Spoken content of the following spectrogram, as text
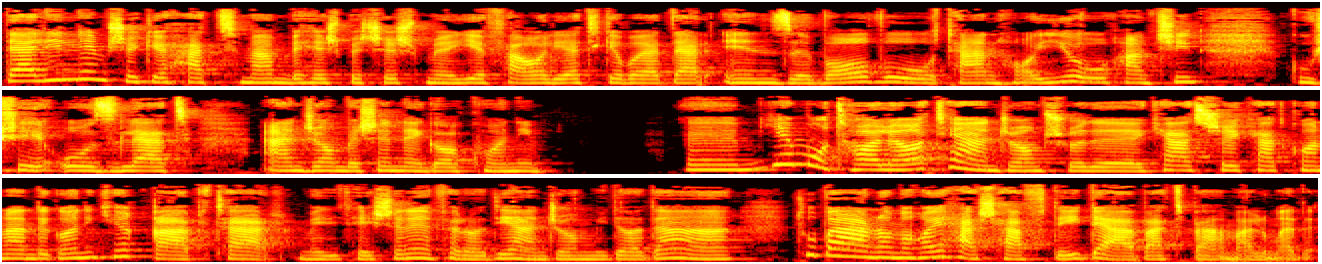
دلیل نمیشه که حتما بهش به چشم یه فعالیتی که باید در انزوا و تنهایی و همچین گوشه عزلت انجام بشه نگاه کنیم. یه مطالعاتی انجام شده که از شرکت کنندگانی که قبلتر مدیتیشن انفرادی انجام می‌دادن تو برنامه های هشت هفته دعوت به عمل اومده.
